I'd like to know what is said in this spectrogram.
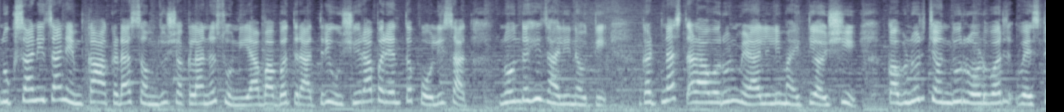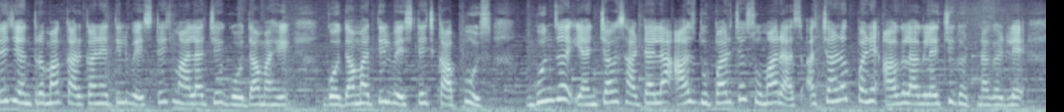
नुकसानीचा नेमका आकडा समजू शकला नसून याबाबत रात्री उशिरापर्यंत पोलिसात नोंदही झाली नव्हती. घटनास्थळावरून मिळालेली माहिती अशी कबनूर चंदूर रोडवर वेस्टेज यंत्रमाग कारखान्यातील वेस्टेज मालाचे गोदाम आहे. गोदामातील वेस्टेज कापूस गुंज यांच्या साठ्याला आज दुपारच्या सुमारास अचानकपणे आग लागल्याची घटना घडली. आहे.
